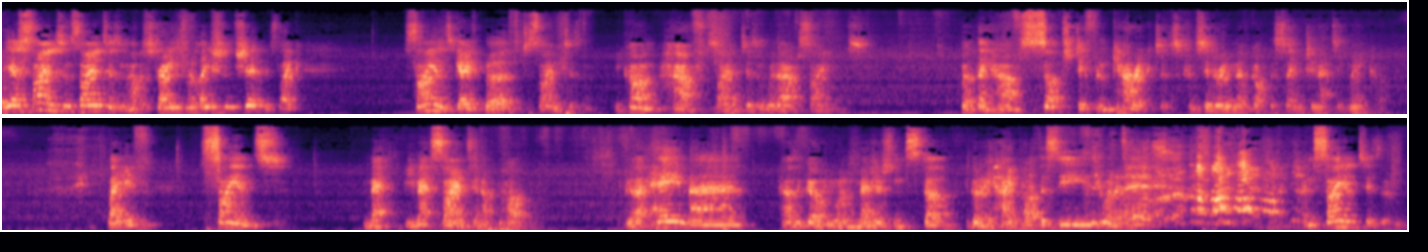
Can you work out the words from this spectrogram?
Yes, science and scientism have a strange relationship. It's like science gave birth to scientism. You can't have scientism without science but they have such different characters considering they've got the same genetic makeup. Like if science met, you met science in a pub, you'd be like, hey man, how's it going? You want to measure some stuff? You got any hypotheses you want to test? and scientism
